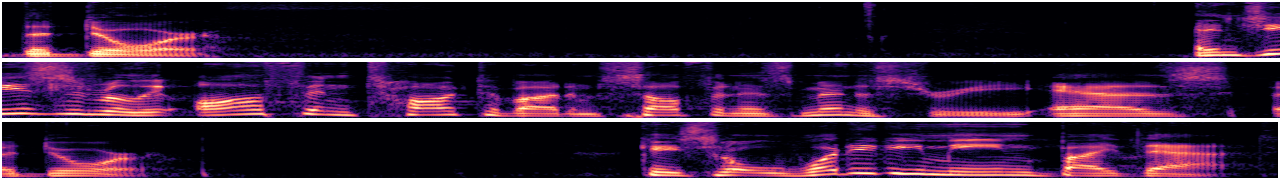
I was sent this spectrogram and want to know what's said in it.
the door. And Jesus really often talked about himself and his ministry as a door. Okay, so what did he mean by that?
